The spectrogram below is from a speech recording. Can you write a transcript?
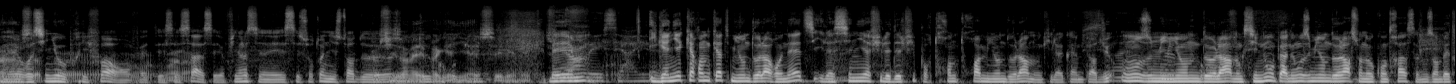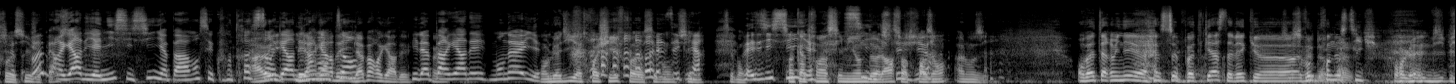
On allait le re-signer au prix fort, en fait. Et c'est ça. Au final, c'est surtout une histoire de. Ils n'en avaient pas gagné assez, les mecs. Mais, mais il gagnait 44 millions de dollars au net. Il a signé à Philadelphie pour 33 millions de dollars. Donc il a quand même perdu 11 millions de dollars. Donc si nous, on perdait 11 millions de dollars sur nos contrats, ça nous embêterait aussi. Ouais, mais regarde, Yanis, il signe apparemment ses contrats ah sans regarder il a regardé, Il n'a pas regardé. Il n'a pas regardé. Mon œil. On lui a dit il y a trois chiffres. c'est bon. C'est bon. Vas-y, signe. 186 millions de dollars sur trois ans. Allons-y. On va terminer euh, ce podcast avec euh, vos pronostics pour le MVP.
